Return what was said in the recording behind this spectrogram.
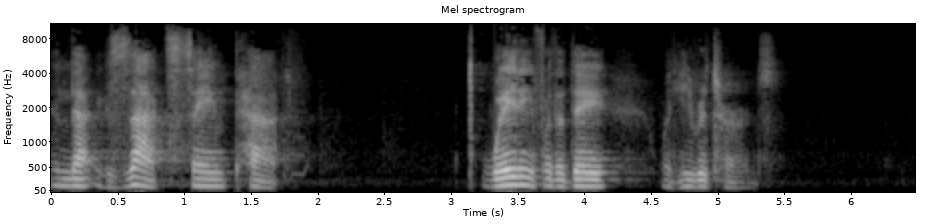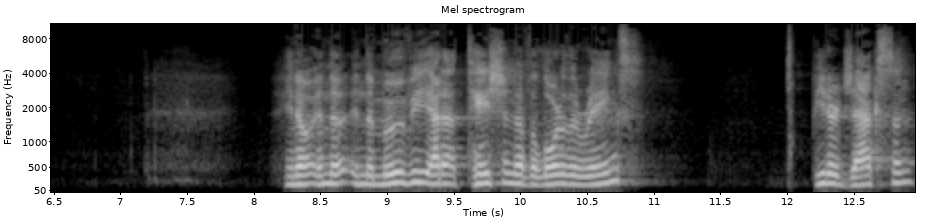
in that exact same path, waiting for the day when he returns. You know, in the, in the movie adaptation of The Lord of the Rings, Peter Jackson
